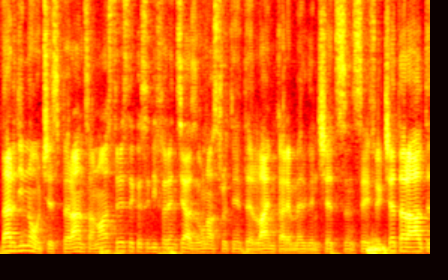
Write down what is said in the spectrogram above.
Dar, din nou, ce speranța noastră este că se diferențiază. Una trotinete Lime care merg încet, sunt safe, etc. Alte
